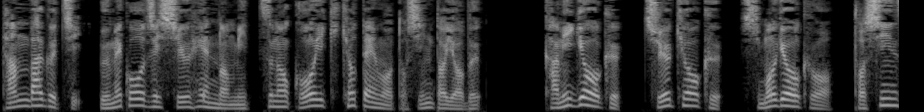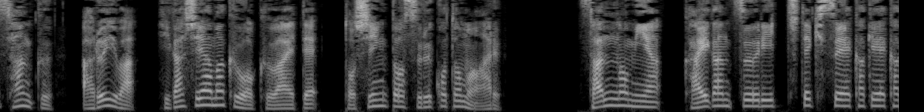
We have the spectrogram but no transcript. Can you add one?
丹波口、梅小路周辺の三つの広域拠点を都心と呼ぶ。上京区、中京区、下京区を都心三区、あるいは東山区を加えて都心とすることもある。三宮、海岸通立地的成果計画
